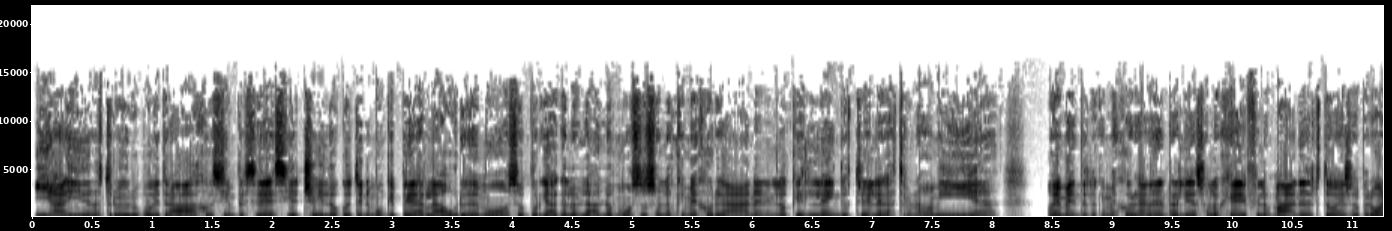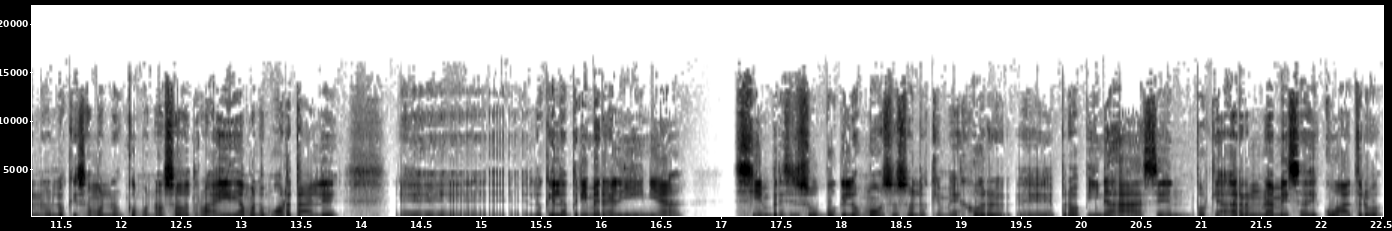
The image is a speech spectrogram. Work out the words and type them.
Y ahí de nuestro grupo de trabajo siempre se decía, che, loco, tenemos que pegar laburo de mozo, porque acá los, los mozos son los que mejor ganan en lo que es la industria de la gastronomía. Obviamente, los que mejor ganan en realidad son los jefes, los managers, todo eso, pero bueno, los que somos como nosotros, ahí, digamos, los mortales, eh, lo que es la primera línea, siempre se supo que los mozos son los que mejor eh, propina hacen, porque agarran una mesa de cuatro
